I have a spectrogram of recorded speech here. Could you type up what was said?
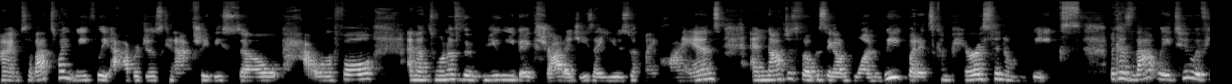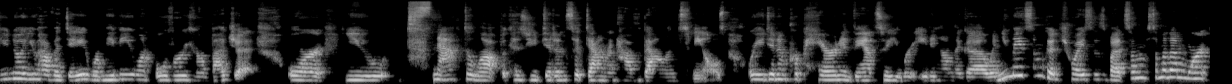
time. So that's why weekly averages can actually be so powerful. And that's one of the really big strategies I use with my clients. And not just focusing on one week, but it's comparison of weeks. Because that way, too, if you know you have a day where maybe you went over your budget or you snacked a lot because you didn't sit down and have balanced meals or you didn't prepare in advance so you were eating on the go and you made some good choices but some some of them weren't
